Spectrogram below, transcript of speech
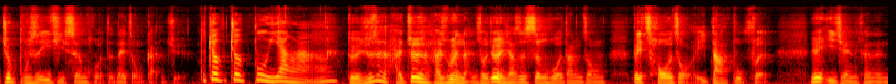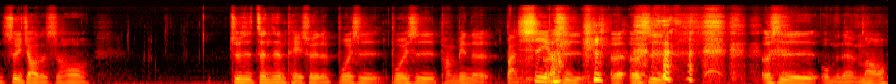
就不是一起生活的那种感觉。就就不一样啦。对，就是还就是还是会难受，就很像是生活当中被抽走了一大部分。因为以前可能睡觉的时候，就是真正陪睡的不会是不会是旁边的伴侣，而是而而是而是我们的猫，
